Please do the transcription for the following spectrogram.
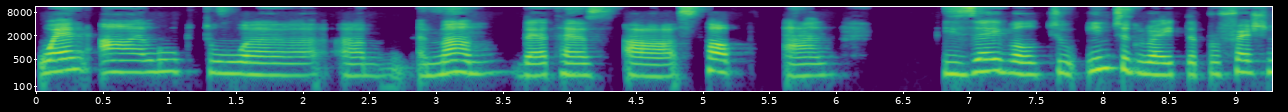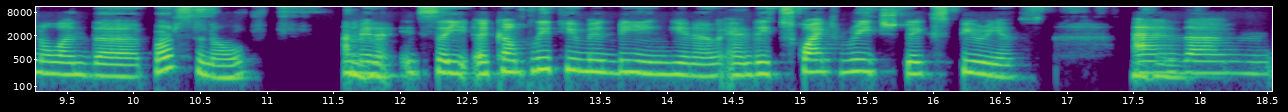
when I look to uh, um, a mom that has uh, stopped and is able to integrate the professional and the personal i mm-hmm. mean it's a, a complete human being you know and it's quite rich the experience mm-hmm. and um,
